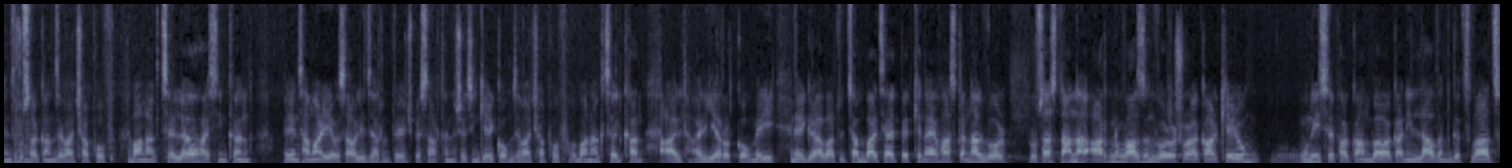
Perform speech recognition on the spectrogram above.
հենց ռուսական ձևաչափով բանակցելը, այսինքն իրենց համար եւս ավելի ձեռնտու է ինչպես արդեն նշեցինք երկկողմ ձևաչափով բանակցել, քան այլ այլ երրորդ կողմերի ներգրավվածությամբ, բայց այդ պետք է նաեւ հասկանալ, որ Ռուսաստանը առնվազն որոշ օրակարգերում ունի սեփական բավականին լավ ընդգծված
